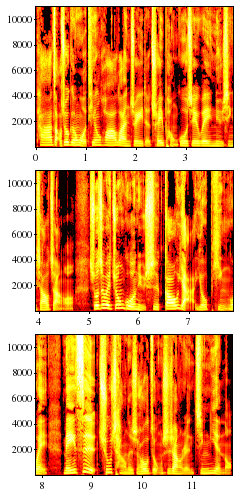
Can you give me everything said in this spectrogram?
他早就跟我天花乱坠的吹捧过这位女行销长哦，说这位中国女士高雅有品味，每一次出场的时候总是让人惊艳哦，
